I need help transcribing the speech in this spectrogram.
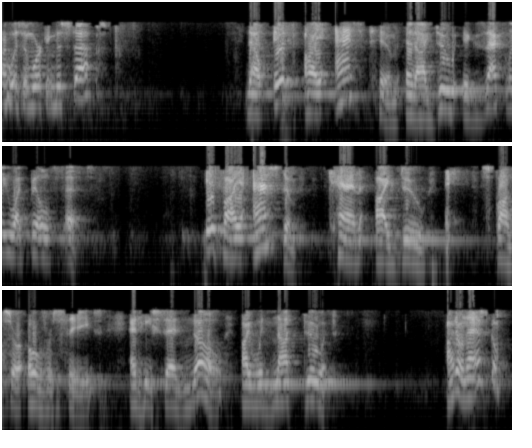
I wasn't working the steps. Now, if I asked him, and I do exactly what Bill says, if I asked him, can I do sponsor overseas? And he said no, I would not do it. I don't ask him.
